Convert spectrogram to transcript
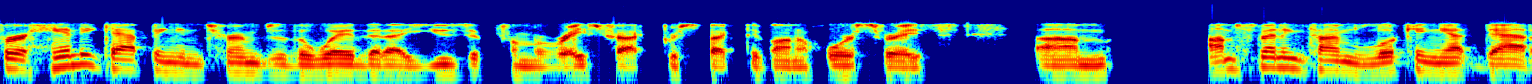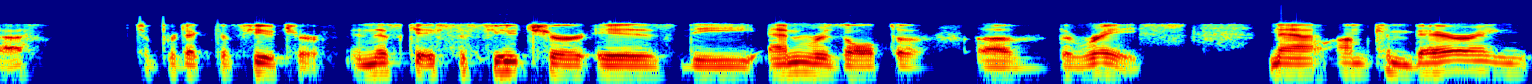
for handicapping in terms of the way that I use it from a racetrack perspective on a horse race, um, I'm spending time looking at data to predict the future. In this case, the future is the end result of, of the race. Now, I'm comparing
